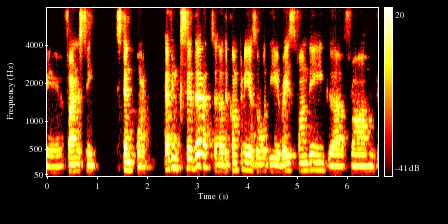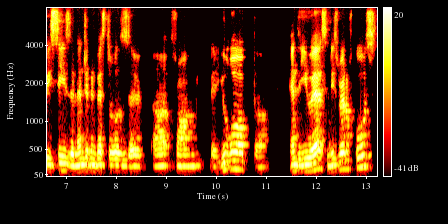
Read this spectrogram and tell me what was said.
a, financing standpoint. Having said that, uh, the company has already raised funding uh, from VCs and angel investors uh, from Europe and the US and Israel, of course.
